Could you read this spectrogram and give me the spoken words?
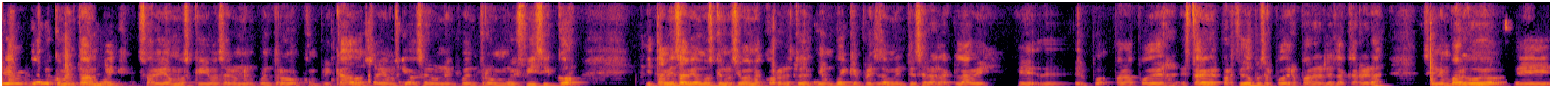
ya lo comentaba Mike, sabíamos que iba a ser un encuentro complicado, sabíamos que iba a ser un encuentro muy físico y también sabíamos que nos iban a correr todo el tiempo y que precisamente esa era la clave. Eh, para poder estar en el partido, pues el poder pararles la carrera. Sin embargo, eh,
